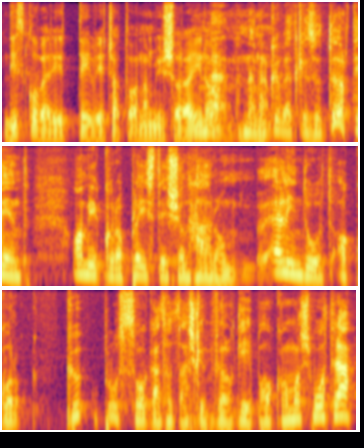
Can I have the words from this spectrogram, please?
Discovery TV csatorna műsoraira? Nem, nem, nem. A következő történt, amikor a PlayStation 3 elindult, akkor plusz szolgáltatásként, mivel a gép alkalmas volt rá,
